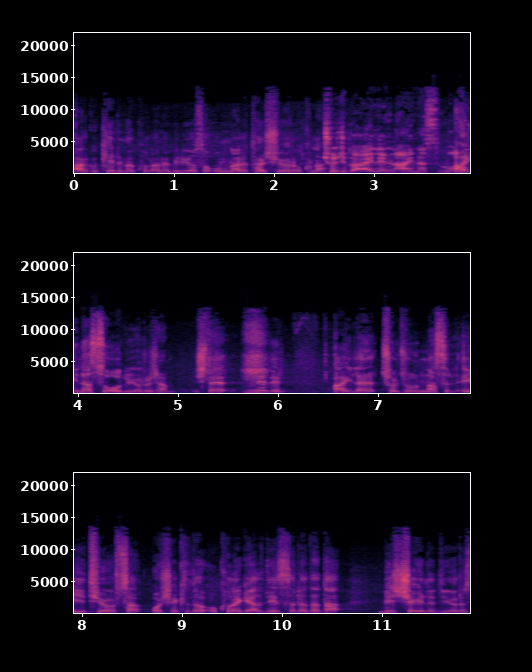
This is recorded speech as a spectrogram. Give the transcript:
argo kelime kullanabiliyorsa onları taşıyor okula. Çocuk ailenin aynası mı olur? Aynası oluyor hocam. İşte nedir? Aile çocuğu nasıl eğitiyorsa o şekilde okula geldiği sırada da biz şöyle diyoruz.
